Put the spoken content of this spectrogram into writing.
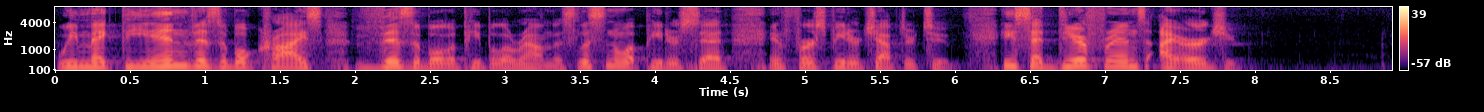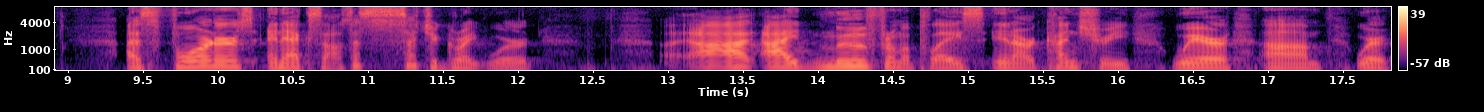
we make the invisible Christ visible to people around us. Listen to what Peter said in 1 Peter chapter 2. He said, Dear friends, I urge you, as foreigners and exiles, that's such a great word. I, I moved from a place in our country where, um, where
